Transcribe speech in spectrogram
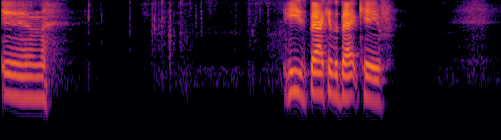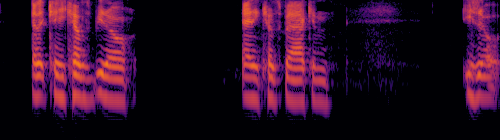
in. He's back in the Batcave. And it, he comes, you know, and he comes back and, you know,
